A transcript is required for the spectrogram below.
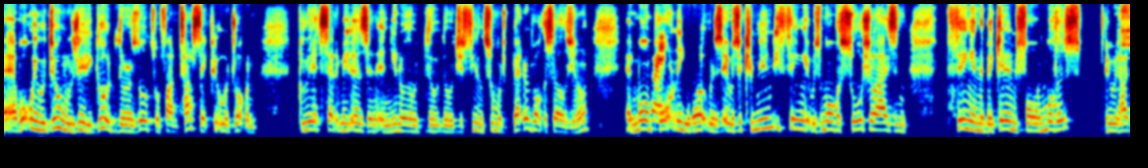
Uh, what we were doing was really good. The results were fantastic. People were dropping great centimeters and, and you know, they were, they were just feeling so much better about themselves, you know. And more right. importantly, you know, it was, it was a community thing. It was more of a socializing thing in the beginning for mothers who had had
